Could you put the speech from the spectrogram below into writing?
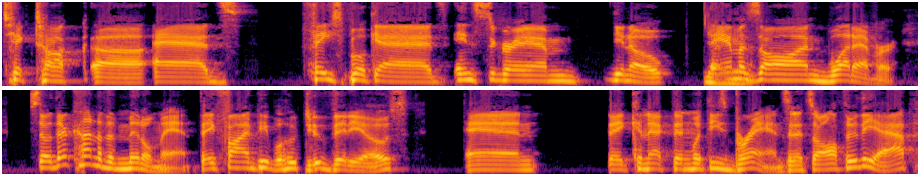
TikTok uh, ads, Facebook ads, Instagram, you know, Yeah, yeah. Amazon, whatever. So they're kind of the middleman. They find people who do videos and they connect them with these brands and it's all through the app.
